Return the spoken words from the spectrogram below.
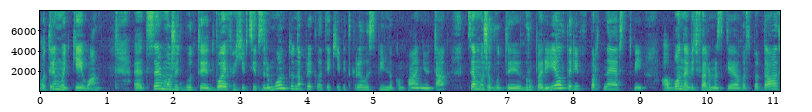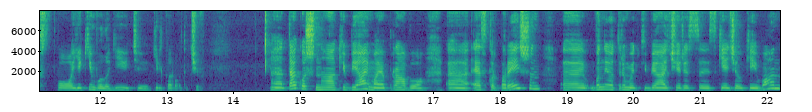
отримують K1. Е, Це можуть бути двоє фахівців з ремонту, наприклад, які відкрили спільну компанію. Так? Це може бути група ріелторів в партнерстві, або навіть фермерське господарство, яким володіють кілька родичів. Е, Також на QBI має право е, S Corporation. Е, Вони отримують QBI через Schedule K1,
